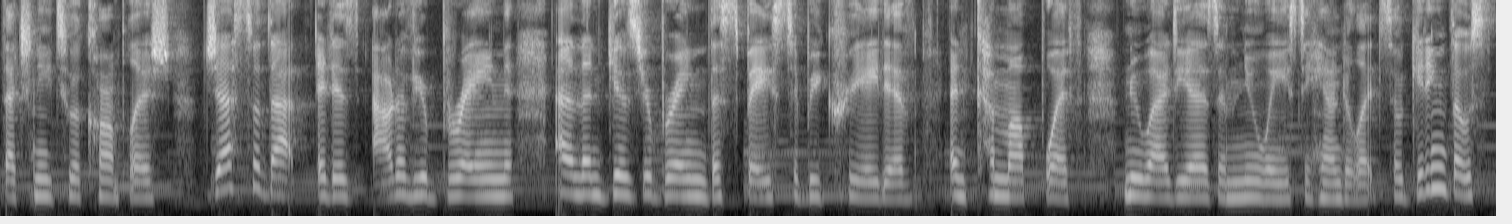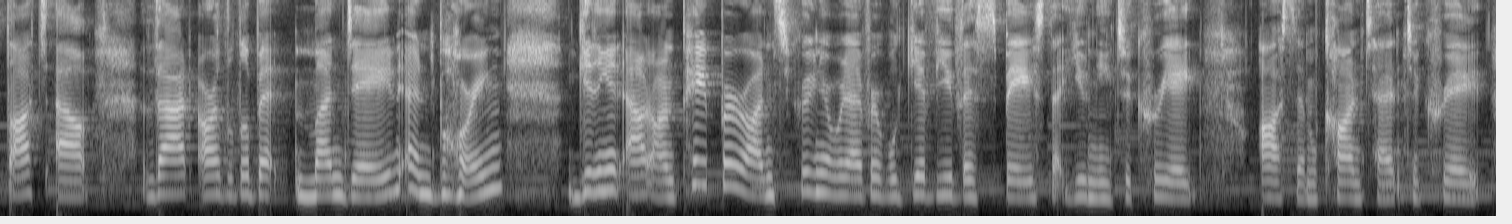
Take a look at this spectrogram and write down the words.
that you need to accomplish, just so that it is out of your brain and then gives your brain the space to be creative and come up with new ideas and new ways to handle it. So, getting those thoughts out that are a little bit mundane and boring, getting it out on paper, on screen, or whatever will give you the space that you need to create awesome content, to create,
